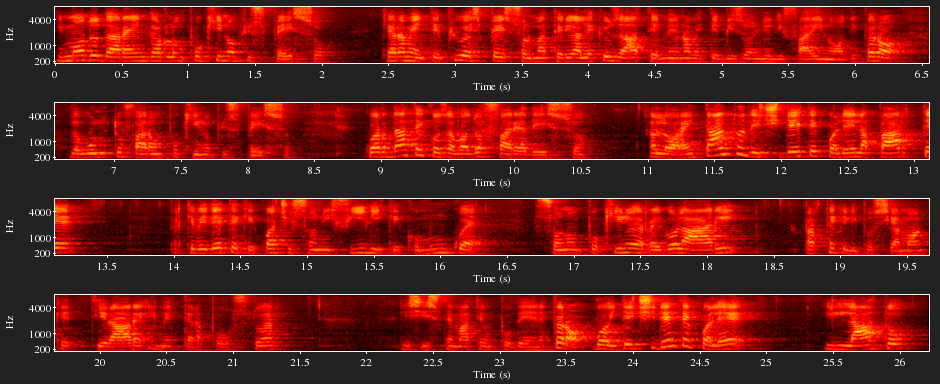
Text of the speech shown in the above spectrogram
in modo da renderlo un pochino più spesso. Chiaramente più è spesso il materiale che usate meno avete bisogno di fare i nodi però l'ho voluto fare un pochino più spesso. Guardate cosa vado a fare adesso. Allora intanto decidete qual è la parte perché vedete che qua ci sono i fili che comunque sono un pochino irregolari a parte che li possiamo anche tirare e mettere a posto eh? li sistemate un po' bene. Però voi decidete qual è il lato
